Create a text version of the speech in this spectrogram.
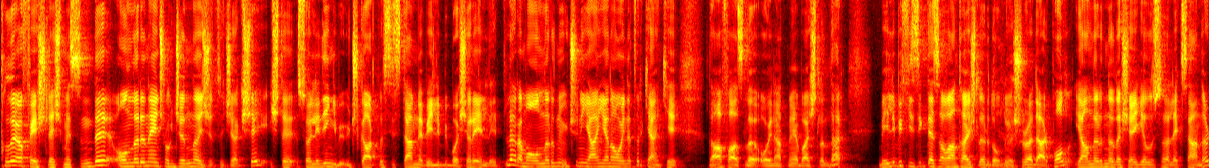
playoff eşleşmesinde onların en çok canını acıtacak şey işte söylediğin gibi 3 kartlı sistemle belli bir başarı elde ettiler ama onların üçünü yan yana oynatırken ki daha fazla oynatmaya başladılar. Belli bir fizik dezavantajları da oluyor. Schroeder Paul yanlarında da şey gelirse Alexander.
